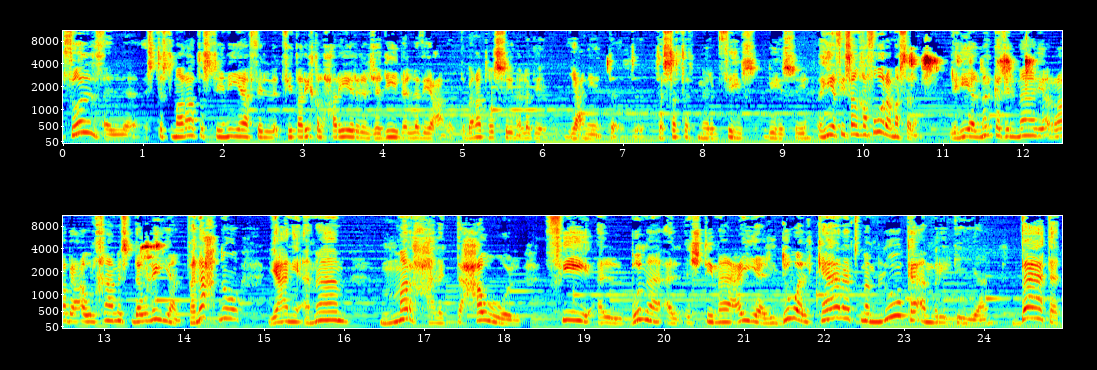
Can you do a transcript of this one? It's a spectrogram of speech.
ثلث الاستثمارات الصينية في في طريق الحرير الجديد الذي بنته الصين الذي يعني تستثمر فيه به الصين. هي في سنغافورة مثلا اللي هي المركز المالي الرابع أو الخامس دوليا. فنحن يعني أمام مرحلة تحول في البنى الاجتماعية لدول كانت مملوكة أمريكيا باتت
